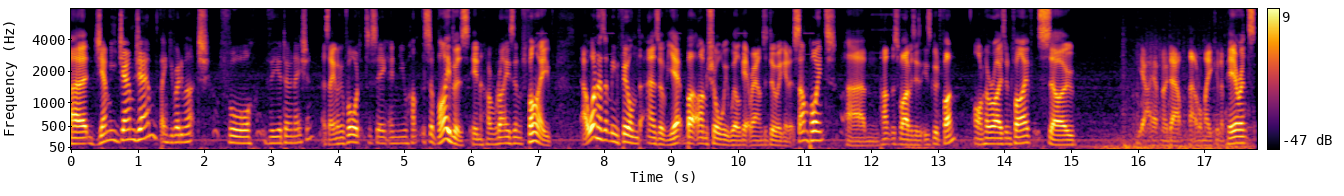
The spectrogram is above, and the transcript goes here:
Uh, Jammy Jam Jam, thank you very much for the donation. As I'm looking forward to seeing a new Hunt the Survivors in Horizon 5. Uh, one hasn't been filmed as of yet, but I'm sure we will get around to doing it at some point. Um, Hunt the Survivors is, is good fun on Horizon 5, so yeah, I have no doubt that will make an appearance.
